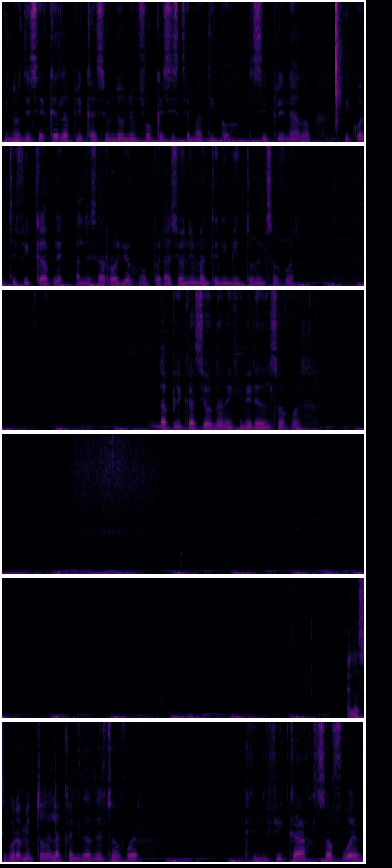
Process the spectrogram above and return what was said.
y nos dice que es la aplicación de un enfoque sistemático, disciplinado y cuantificable al desarrollo, operación y mantenimiento del software. La aplicación de la ingeniería del software. El aseguramiento de la calidad del software significa Software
